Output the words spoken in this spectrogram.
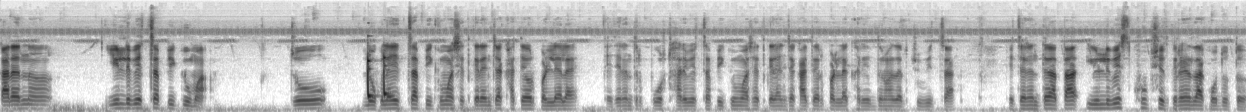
कारण यील्ड बेसचा पीक विमा जो लोकलाईजचा पीक विमा शेतकऱ्यांच्या खात्यावर पडलेला आहे त्याच्यानंतर पोस्ट हार्वेस्टचा पीक विमा शेतकऱ्यांच्या खात्यावर पडला आहे खरीप दोन हजार चोवीसचा. त्याच्यानंतर आता यील्ड बेस खूप शेतकऱ्यांना दाखवत होतं.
